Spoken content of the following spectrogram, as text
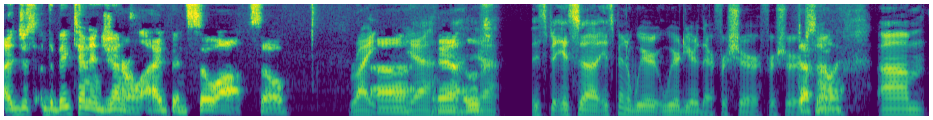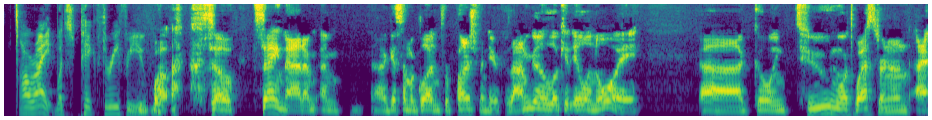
I just the Big Ten in general, I've been so off. So, right, uh, yeah, yeah, uh, yeah. It's been it's uh it's been a weird weird year there for sure for sure. Definitely. So, um. All right. What's pick three for you? Well, so saying that, I'm I'm I guess I'm a glutton for punishment here because I'm going to look at Illinois. Uh, going to Northwestern, and I,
